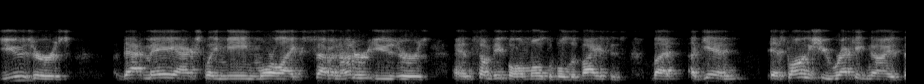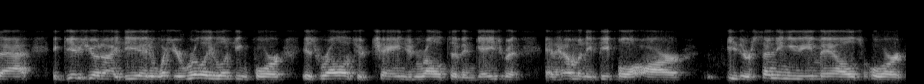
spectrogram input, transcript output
users, that may actually mean more like 700 users and some people on multiple devices. But again, as long as you recognize that, it gives you an idea, and what you're really looking for is relative change and relative engagement, and how many people are either sending you emails or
